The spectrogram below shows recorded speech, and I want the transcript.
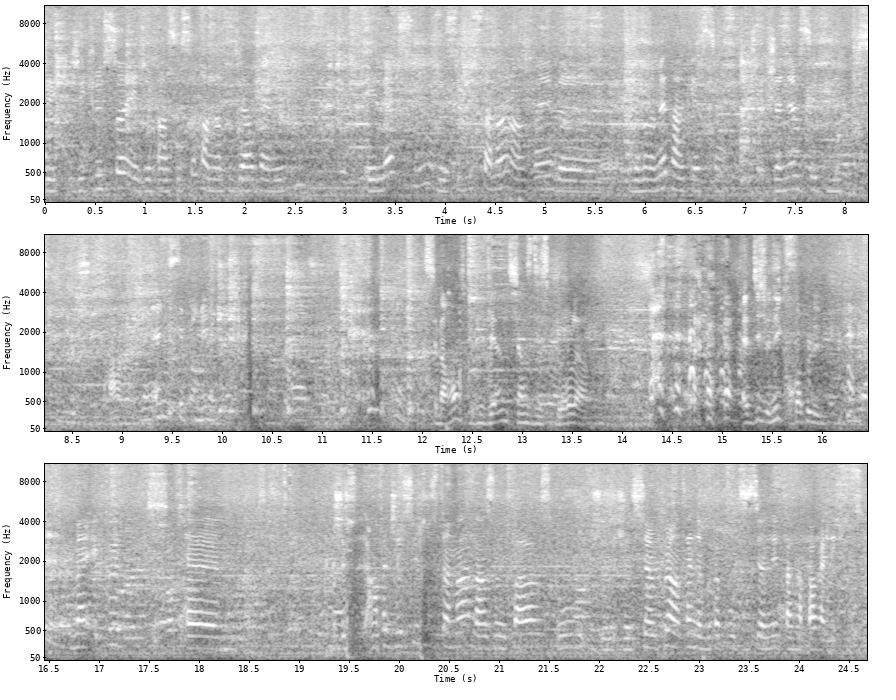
j'ai cru ça et j'ai pensé ça pendant plusieurs années. Et là-dessus, je suis justement en train de, de me remettre en question. Je, je, ne le sais plus. Je ne le sais plus. C'est marrant parce que Viviane tient ce discours-là. Elle dit je n'y crois plus. ben écoute, euh, je, en fait je suis justement dans une phase où je, je, suis un peu en train de me repositionner par rapport à l'écriture.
